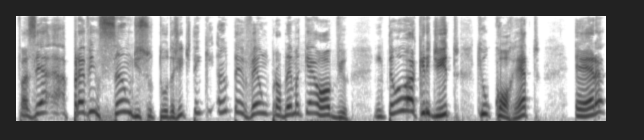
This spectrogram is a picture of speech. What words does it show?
Fazer a prevenção disso tudo. A gente tem que antever um problema que é óbvio. Então eu acredito que o correto era,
